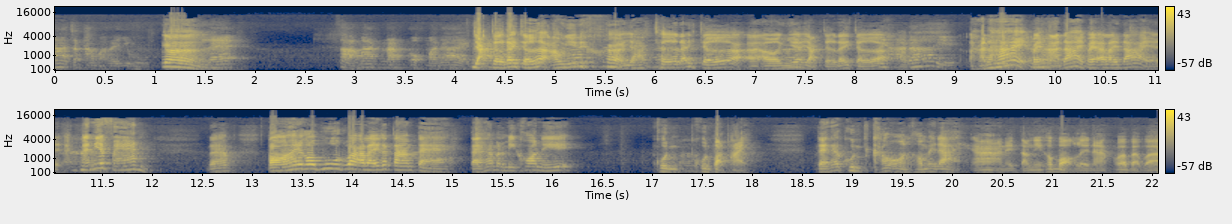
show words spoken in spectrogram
น่าจะทำอะไรอยู่อ่าและสามารถนัดออกมาได้ อยากเจอได้เจออะเอางี้ดีกว่าใช่อยากเจอได้เจออะเอาอย่างเงี้ยอยากเจอได้เจอไปอะหาได้ หาได้ไปหาได้ไปอะไรได้ อันเนี้ยแฟนนะครับ ต่อให้เขาพูดว่าอะไรก็ตามแต่ แต่ถ้ามันมีข้อนี้ คุณคุณปลอดภัย แต่ถ้าคุณเขาออนเขาไม่ได้ อ่า ในตอนนี้เขาบอกเลยนะว่าแบบว่า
